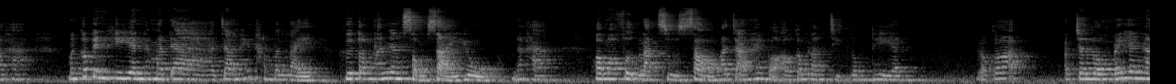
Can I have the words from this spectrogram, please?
นะคะ มันก็เป็นเทียนธรรมดาอาจารย์ให้ทำอะไร คือตอนนั้นยังสงสัยอยู่นะคะ พอมาฝึกหลักสูตรสองอาจารย์ให้บอกเอากำลังจิตลงเทียน แล้วก็จะลงได้ยังไง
